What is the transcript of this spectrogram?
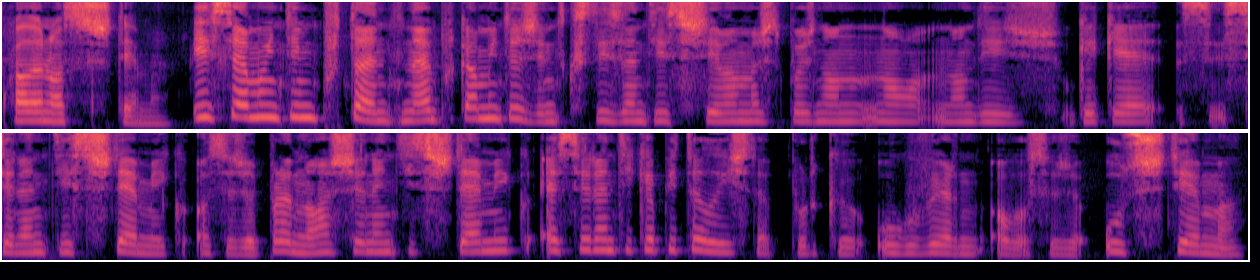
Qual é o nosso sistema? Isso é muito importante, não é? Porque há muita gente que se diz antissistema, mas depois não, não, não diz o que é, que é ser antissistémico. Ou seja, para nós, ser antissistémico é ser anticapitalista, porque o governo, ou seja, o sistema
